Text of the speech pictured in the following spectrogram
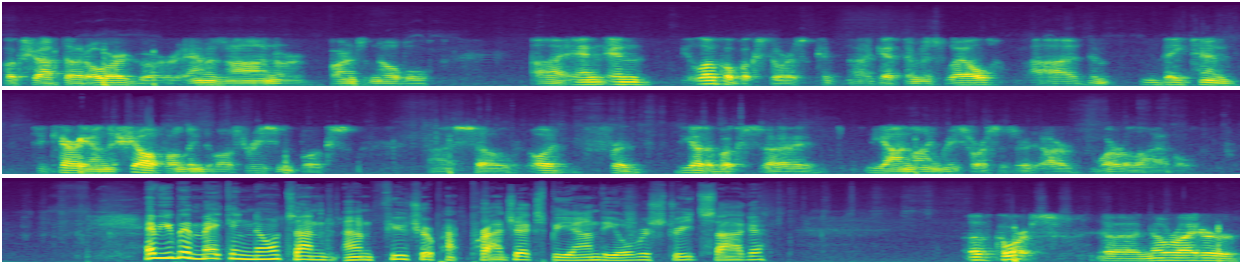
bookshop.org or Amazon or Barnes and Noble, uh, and and local bookstores can uh, get them as well. Uh, the, they tend to carry on the shelf only the most recent books. Uh, so, or for the other books, uh, the online resources are, are more reliable. Have you been making notes on, on future pro- projects beyond the Overstreet saga? Of course. Uh, no writer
